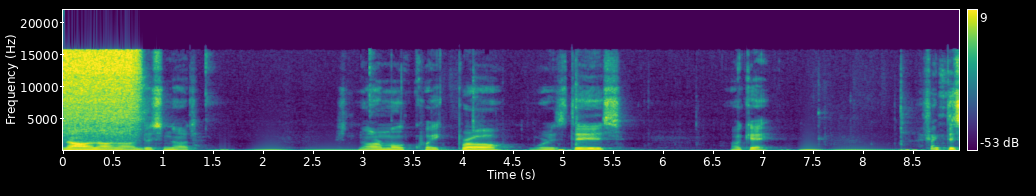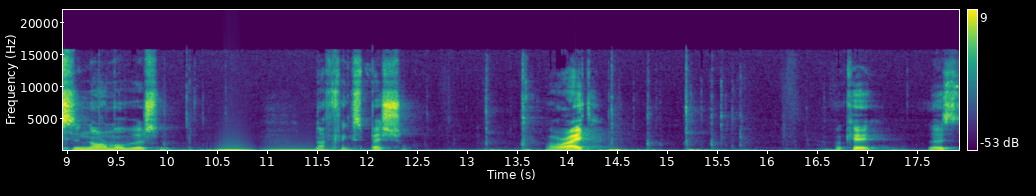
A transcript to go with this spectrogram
No, no, no, this is not. It's normal, Quake Pro. Where is this? Okay. I think this is a normal version. Nothing special. Alright. Okay. Let's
